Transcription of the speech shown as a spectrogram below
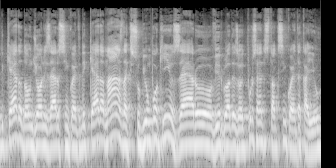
de queda, Dow Jones 0,50 de queda, Nasdaq subiu um pouquinho, 0,18%, Stock 50 caiu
